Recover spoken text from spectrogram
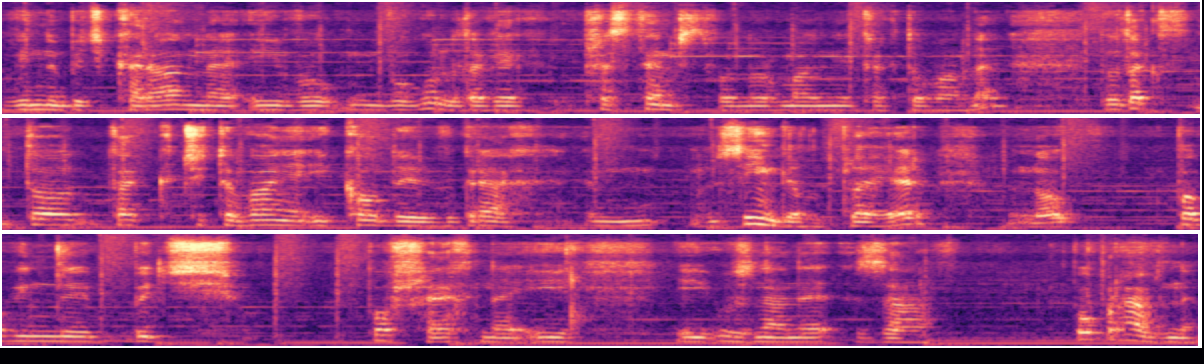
powinno być karane i w, w ogóle tak jak przestępstwo normalnie traktowane, to tak, to tak cheatowanie i kody w grach single player no, powinny być powszechne i, i uznane za poprawne,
